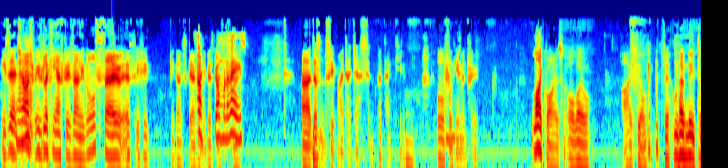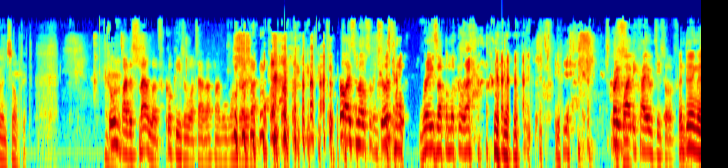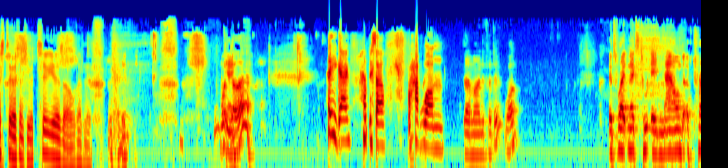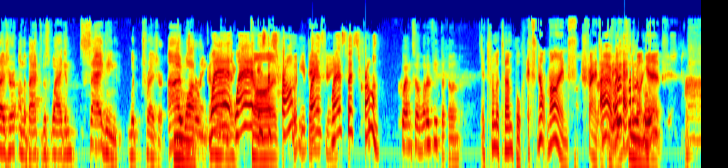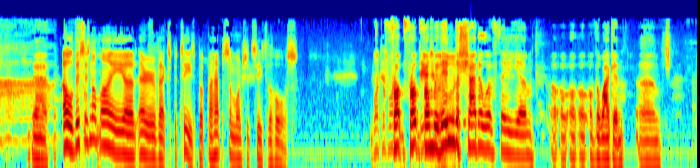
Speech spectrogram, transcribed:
He's uh, charged me with looking after his valuables, so if, if you, you guys go Oh, about your do business. you want one of these? Uh, it doesn't suit my digestion, but thank you. Awful human food. Likewise, although I feel feel no need to insult it. Drawn by the smell of cookies or whatever, I will wander over. Thought I smell something good. Just kind of raise up and look around. yeah. Very wily coyote sort of. Been thing. doing this to her since you were two years old, haven't you? What you got there? Here you go. Help yourself. Have one. Don't mind if I do. One. It's right next to a mound of treasure on the back of this wagon, sagging with treasure, eye watering. Where my where is God. this from? What are you doing, Where's where's this from? Quento, what have you done? It's from a temple. It's not mine, tragically. Oh, okay. Not yet. Yeah. Oh, this is not my uh, area of expertise, but perhaps someone should see to the horse. What does one From from do from to within the shadow of the um, of, of, of the wagon, um,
